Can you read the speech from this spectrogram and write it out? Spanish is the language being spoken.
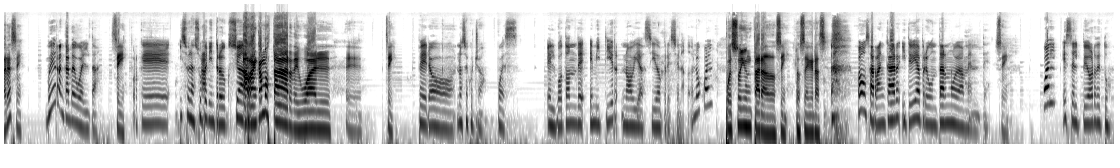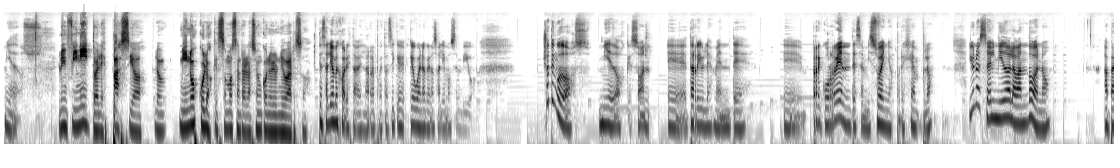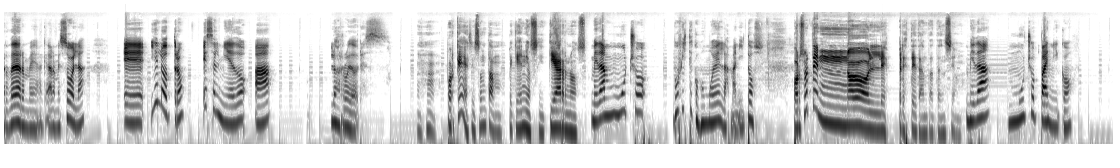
ahora sí. Voy a arrancar de vuelta. Sí. Porque hice una super introducción. Arrancamos tarde igual. eh, sí. pero no se escuchó, pues el botón de emitir no había sido presionado. Lo cual, Pues soy un tarado, sí. Lo sé, gracias. vamos a arrancar y te voy a preguntar nuevamente. Sí. ¿Cuál es el peor de tus miedos? Lo infinito, el espacio, lo minúsculos que somos en relación con el universo. Te salió mejor esta vez la respuesta, así que qué bueno que nos salimos en vivo. Yo tengo dos miedos que son eh, terriblemente eh, recurrentes en mis sueños, por ejemplo. Y uno es el miedo al abandono, a perderme, a quedarme sola. Eh, y el otro es el miedo a los roedores. ¿Por qué? Si son tan pequeños y tiernos. Me da mucho... ¿Vos viste cómo mueven las manitos? Por suerte no les presté tanta atención. me da mucho pánico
